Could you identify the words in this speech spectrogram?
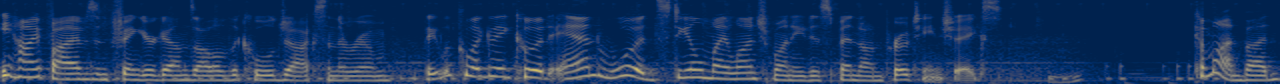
He high fives and finger guns all of the cool jocks in the room. They look like they could and would steal my lunch money to spend on protein shakes. Come on, bud.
